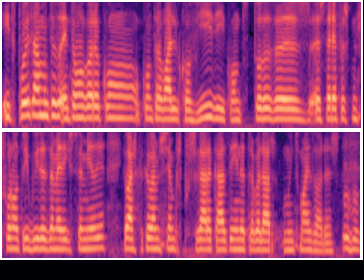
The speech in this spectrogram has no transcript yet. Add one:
E depois há muitas. Então, agora com, com o trabalho Covid e com todas as, as tarefas que nos foram atribuídas a médicos de família, eu acho que acabamos sempre por chegar a casa e ainda trabalhar muito mais horas. Uhum.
